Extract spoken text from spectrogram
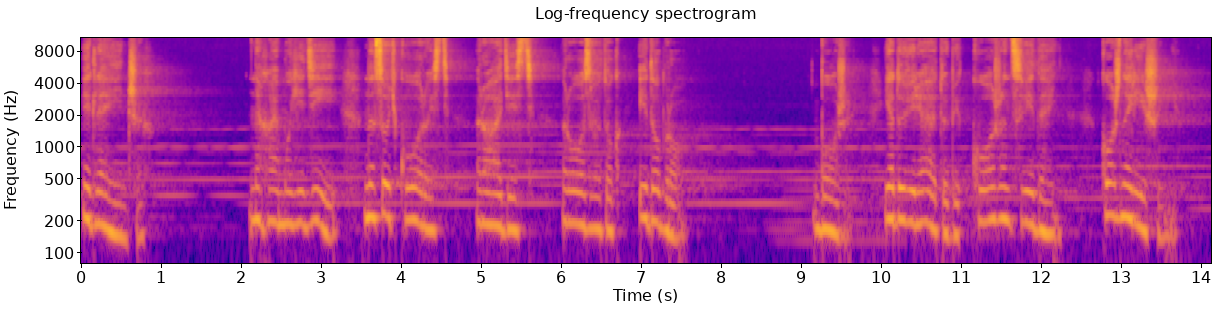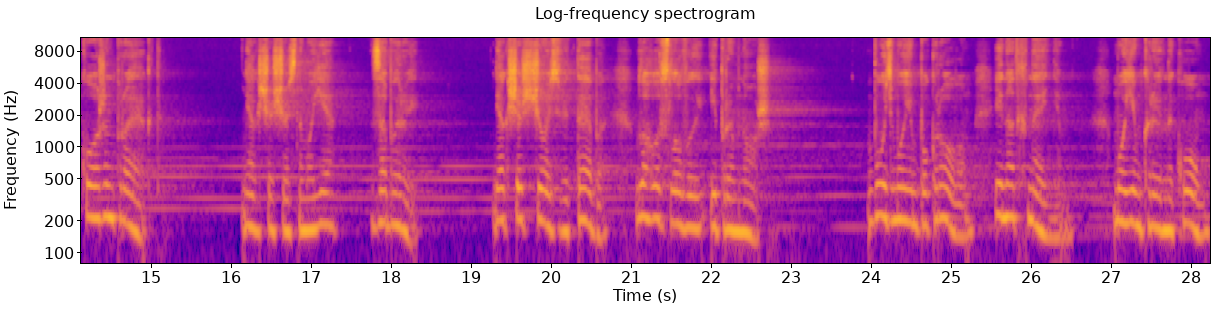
і для інших. Нехай мої дії несуть користь, радість, розвиток і добро. Боже, я довіряю Тобі кожен свій день, кожне рішення, кожен проект. Якщо щось не моє, забери. Якщо щось від Тебе, благослови і примнож. Будь моїм покровом і натхненням, моїм кривником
